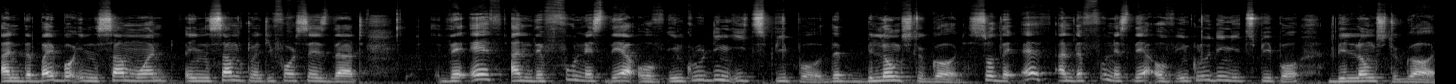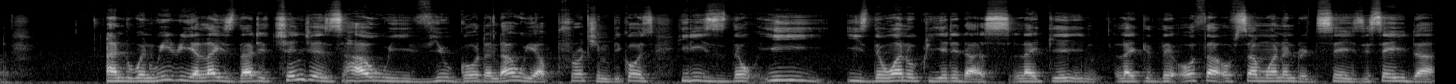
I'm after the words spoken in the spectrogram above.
And the Bible in Psalm 1 in Psalm 24 says that the earth and the fullness thereof, including its people, that belongs to God. So the earth and the fullness thereof, including its people, belongs to God. And when we realize that, it changes how we view God and how we approach Him because He is the He is the one who created us. Like eh, like the author of Psalm 100 says, he said, uh,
